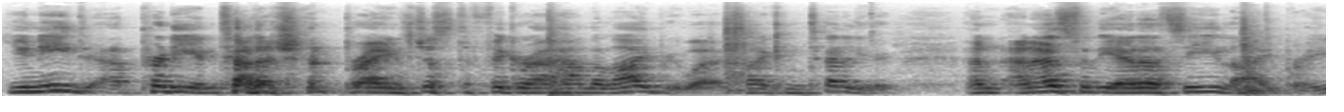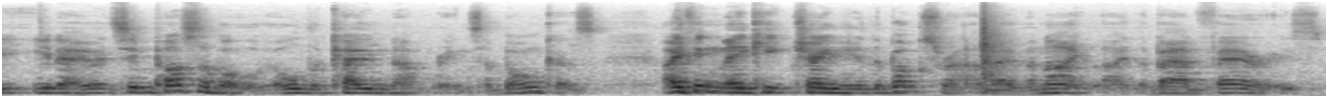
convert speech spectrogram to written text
you need a pretty intelligent brains just to figure out how the library works. I can tell you. And and as for the LSE library, you know, it's impossible. All the code numberings are bonkers. I think they keep changing the books around overnight, like the Bad Fairies.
